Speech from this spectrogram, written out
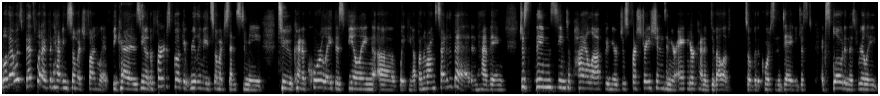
well, that was that's what I've been having so much fun with because you know the first book it really made so much sense to me to kind of correlate this feeling of waking up on the wrong side of the bed and having just things seem to pile up and your just frustrations and your anger kind of develop over the course of the day you just explode in this really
